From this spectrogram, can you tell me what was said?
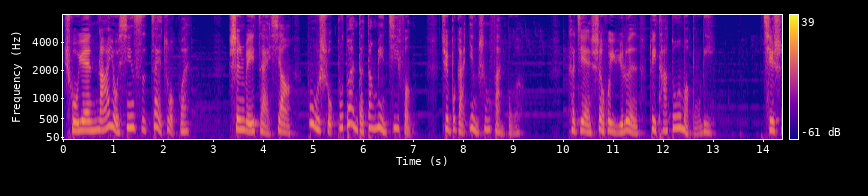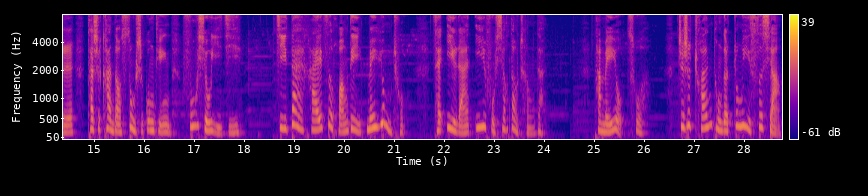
楚渊哪有心思再做官？身为宰相，部属不断的当面讥讽，却不敢应声反驳，可见社会舆论对他多么不利。其实他是看到宋氏宫廷腐朽已极，几代孩子皇帝没用处。才毅然依附萧道成的，他没有错，只是传统的忠义思想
